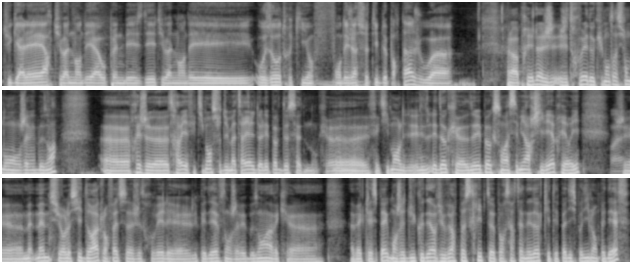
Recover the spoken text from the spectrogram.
tu galères, tu vas demander à OpenBSD, tu vas demander aux autres qui font déjà ce type de portage ou Alors après, là, j'ai trouvé les documentations dont j'avais besoin. Euh, après, je travaille effectivement sur du matériel de l'époque de Sun. Donc, euh, effectivement, les, docs de l'époque sont assez bien archivés, a priori. Euh, même sur le site d'Oracle, en fait, j'ai trouvé les, PDF dont j'avais besoin avec, avec les specs. Bon, j'ai dû coder un viewer PostScript pour certaines des docs qui n'étaient pas disponibles en PDF.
